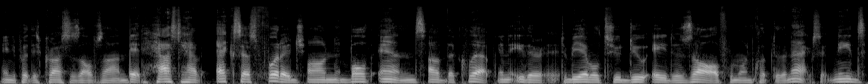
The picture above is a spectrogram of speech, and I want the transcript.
and you put these cross dissolves on, it has to have excess footage on both ends of the clip in either to be able to do a dissolve from one clip to the next. It needs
